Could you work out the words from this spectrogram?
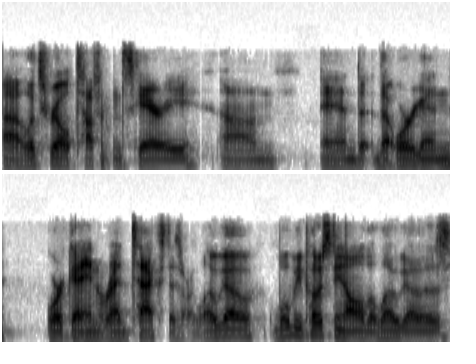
Uh, looks real tough and scary. Um, and the Oregon Orca in red text is our logo. We'll be posting all the logos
